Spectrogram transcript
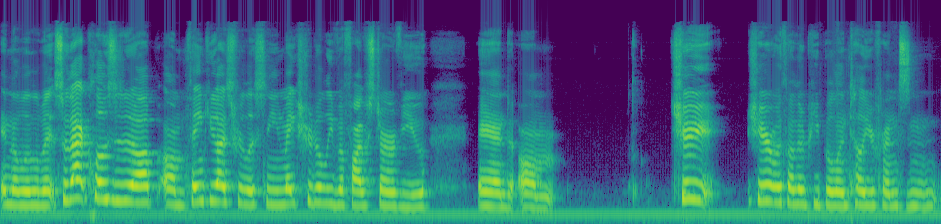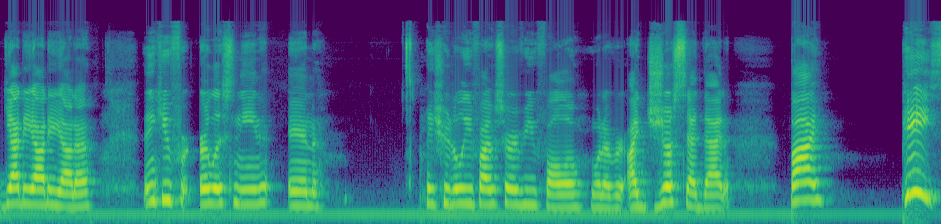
in a little bit. So that closes it up. Um, thank you guys for listening. Make sure to leave a five star review, and um, share share it with other people and tell your friends and yada yada yada. Thank you for, for listening and make sure to leave five star review, follow, whatever. I just said that. Bye. Peace.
